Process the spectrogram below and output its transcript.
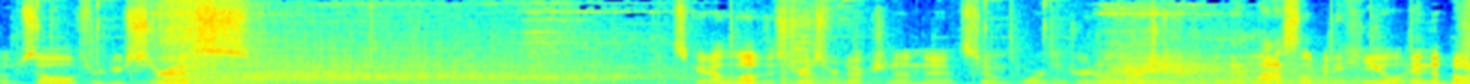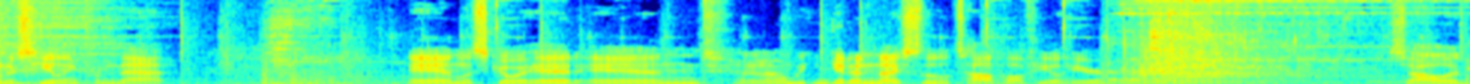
Absolve to reduce stress. That's good. I love the stress reduction on that. It's so important. Adrenaline rush. Get that last little bit of heal and the bonus healing from that. And let's go ahead and oh, we can get a nice little top off heal here. Solid.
